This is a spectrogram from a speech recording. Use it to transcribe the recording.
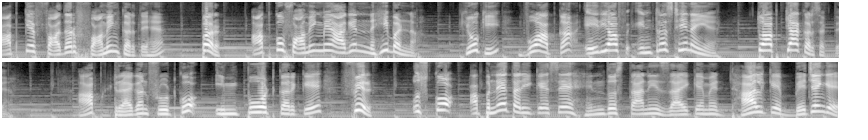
आपके फादर फ़ार्मिंग करते हैं पर आपको फ़ार्मिंग में आगे नहीं बढ़ना क्योंकि वो आपका एरिया ऑफ़ इंटरेस्ट ही नहीं है तो आप क्या कर सकते हैं? आप ड्रैगन फ्रूट को इंपोर्ट करके फिर उसको अपने तरीके से हिंदुस्तानी जायके में ढाल के बेचेंगे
